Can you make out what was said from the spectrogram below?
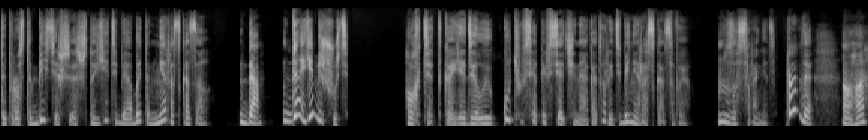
Ты просто бесишься, что я тебе об этом не рассказал. Да, да, я бешусь. Ох, детка, я делаю кучу всякой всячины, о которой тебе не рассказываю. Ну, засранец. Правда? Ага.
